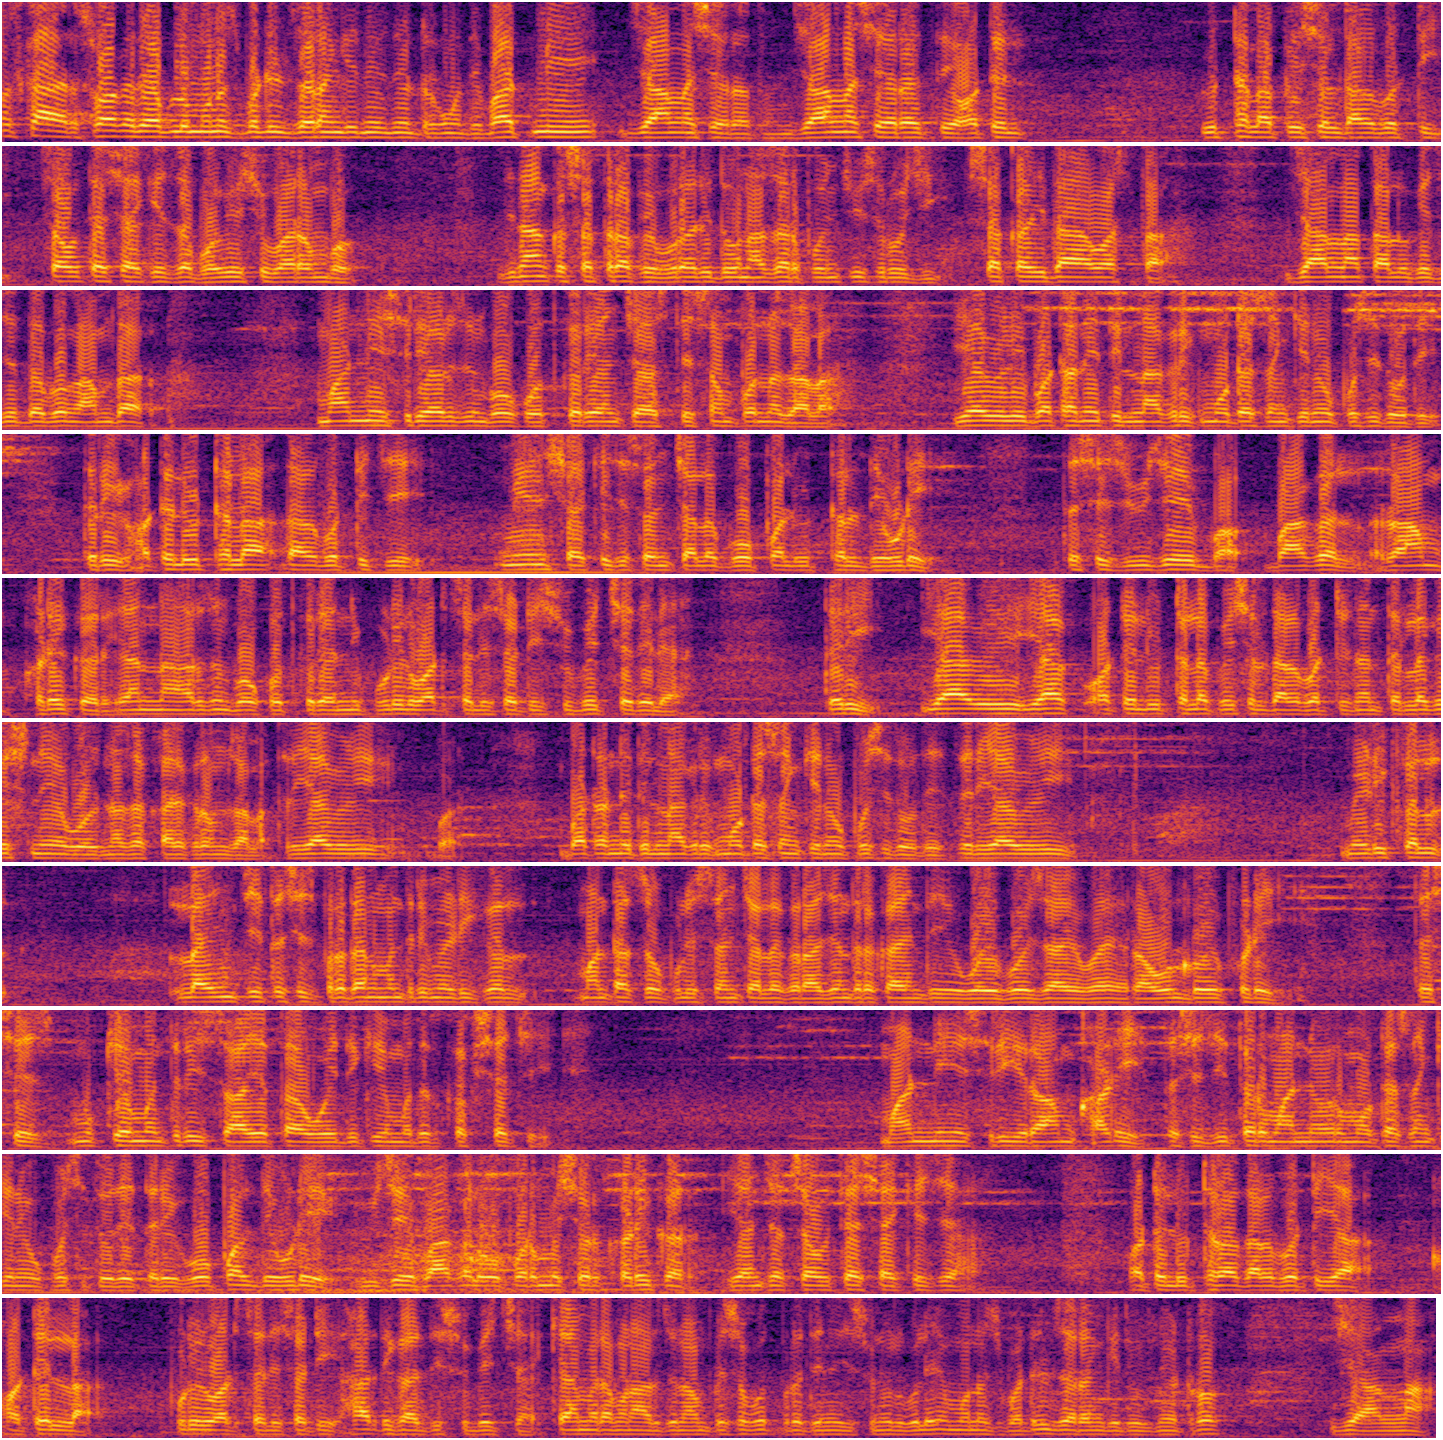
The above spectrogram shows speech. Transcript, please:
नमस्कार स्वागत आहे आपलं मनोज पाटील जरांगे न्यूज नेटवर्कमध्ये. बातमी जालना शहरातून. जालना शहरात ते हॉटेल विठ्ठला पेशल दाळबट्टी चौथ्या शाखेचा भव्य शुभारंभ. दिनांक सतरा फेब्रुवारी दोन हजार पंचवीस रोजी सकाळी दहा वाजता जालना तालुक्याचे दबंग आमदार माननीय श्री अर्जुन भाऊ खोतकर यांच्या हस्ते संपन्न झाला. यावेळी बठाण्यातील नागरिक मोठ्या संख्येने उपस्थित होते. तरी हॉटेल विठ्ठला दाळबट्टीचे मेन शाखेचे संचालक गोपाल विठ्ठल देवडे तसेच विजय बा बागल राम खडेकर यांना अर्जुन भाऊ खोतकर यांनी पुढील वाटचालीसाठी शुभेच्छा दिल्या. तरी यावेळी या हॉटेल विठ्ठला पेशल दाळबट्टीनंतर लगेच स्नेह भोजनाचा कार्यक्रम झाला. तर यावेळी ब बटाण्यातील नागरिक मोठ्या संख्येने उपस्थित होते. तर यावेळी मेडिकल लाईनचे तसेच प्रधानमंत्री मेडिकल मंठाचे पोलीस संचालक राजेंद्र कायंदे वैभव जायवाय राहुल डोयफडे तसेच मुख्यमंत्री सहाय्यता वैद्यकीय मदत कक्षाचे माननीय श्री राम खाडे तसेच इतर मान्यवर मोठ्या संख्येने उपस्थित होते. तरी गोपाल देवडे विजय बागल व परमेश्वर खडेकर यांच्या चौथ्या शाखेच्या हॉटेल विठ्ठला दालबट या हॉटेलला पुढील वाटचालीसाठी हार्दिक हार्दिक शुभेच्छा. कॅमेरामन अर्जुन आमटेसोबत प्रतिनिधी सुनील गुले मनोज पाटील जरांगी न्यूज नेटवर्क जालना.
